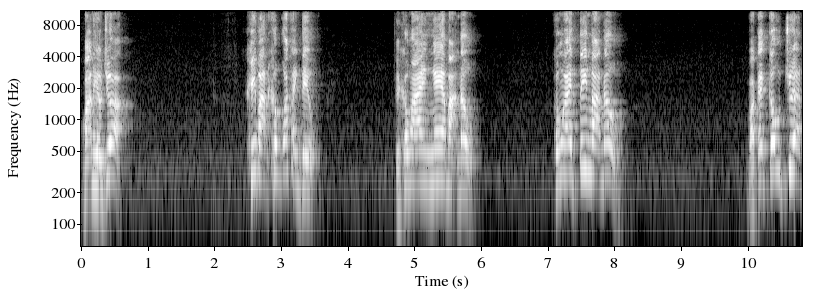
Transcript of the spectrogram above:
Bạn hiểu chưa? Khi bạn không có thành tựu, thì không ai nghe bạn đâu. Không ai tin bạn đâu. Và cái câu chuyện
